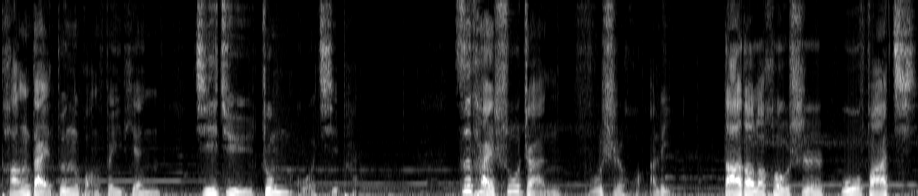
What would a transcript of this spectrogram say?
唐代敦煌飞天极具中国气派，姿态舒展，服饰华丽，达到了后世无法企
